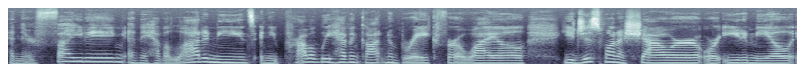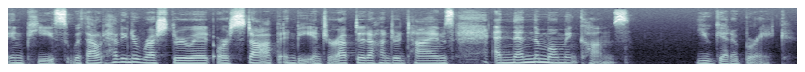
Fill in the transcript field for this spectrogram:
and they're fighting and they have a lot of needs and you probably haven't gotten a break for a while. You just want to shower or eat a meal in peace without having to rush through it or stop and be interrupted a hundred times. And then the moment comes, you get a break.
